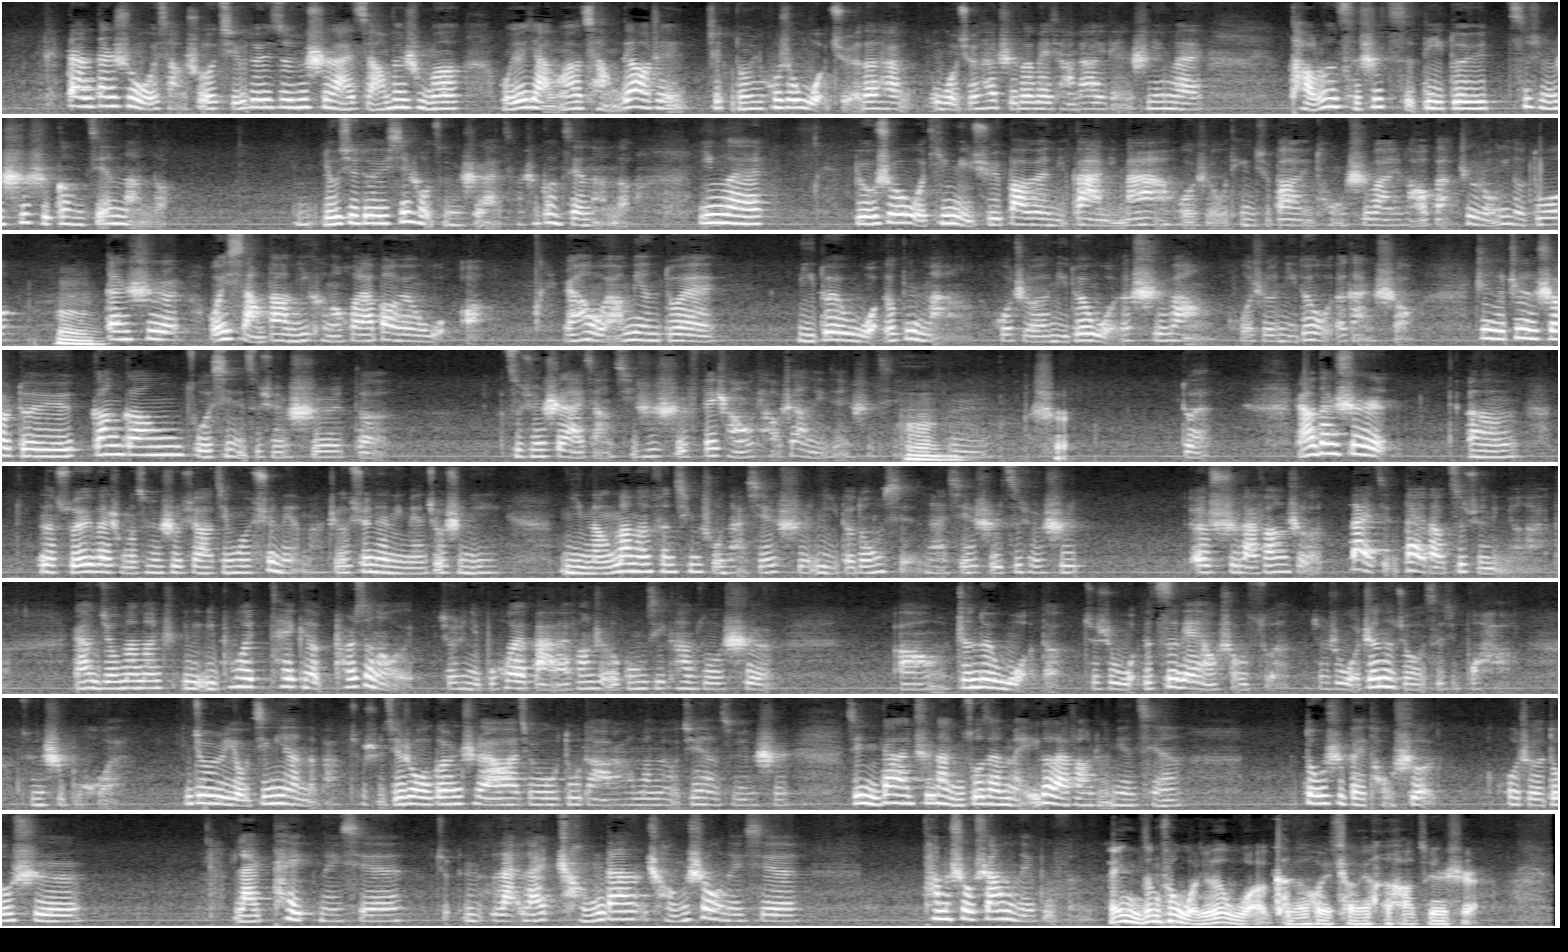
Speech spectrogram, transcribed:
但但是我想说，其实对于咨询师来讲，为什么我觉得亚龙要强调这这个东西，或者我觉得他，我觉得他值得被强调一点，是因为讨论此时此地对于咨询师是更艰难的。嗯，尤其对于新手咨询师来讲是更艰难的，因为比如说我听你去抱怨你爸你妈，或者是我听你去抱怨你同事、抱怨你老板，这个容易得多。嗯，但是我一想到你可能会来抱怨我，然后我要面对你对我的不满，或者你对我的失望，或者你对我的感受，这个这个事儿对于刚刚做心理咨询师的咨询师来讲，其实是非常有挑战的一件事情。嗯嗯，是，对。然后，但是，嗯，那所以为什么咨询师需要经过训练嘛？这个训练里面就是你。你能慢慢分清楚哪些是你的东西，哪些是咨询师，呃，是来访者带进带到咨询里面来的，然后你就慢慢，你你不会 take it personally，就是你不会把来访者的攻击看作是，嗯，针对我的，就是我的自恋要受损，就是我真的觉得我自己不好，咨询师不会，就是有经验的吧，就是接受过个人治疗啊，接受督导，然后慢慢有经验的咨询师，其实你大概知道，你坐在每一个来访者面前。都是被投射的，或者都是来 take 那些，就来来承担承受那些他们受伤的那部分。哎，你这么说，我觉得我可能会成为很好咨询师，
